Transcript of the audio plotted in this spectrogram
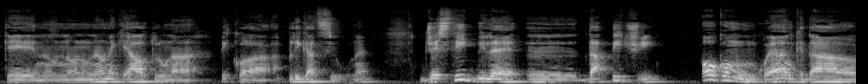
che non, non è che altro una piccola applicazione gestibile eh, da PC o comunque anche da,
